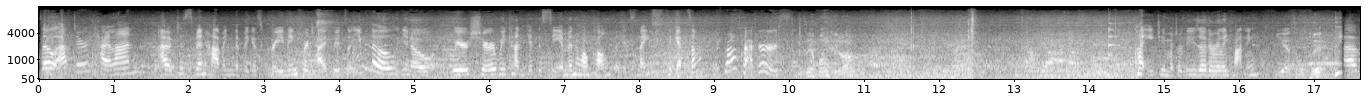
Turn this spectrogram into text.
So after Thailand, I've just been having the biggest craving for Thai food. So even though, you know, we're sure we can't get the same in Hong Kong, but it's nice to get some. Prawn crackers. Mình sẽ phóng chỉ lo. Can't eat too much of these though, they're really fattening. Yes, a bit. have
